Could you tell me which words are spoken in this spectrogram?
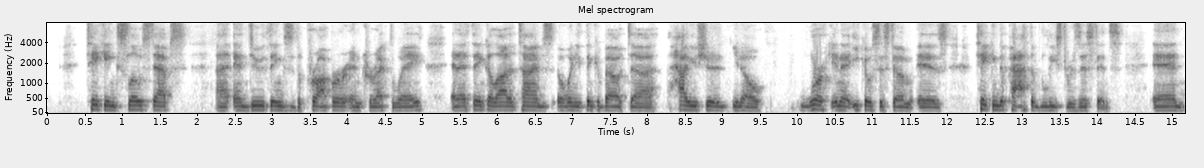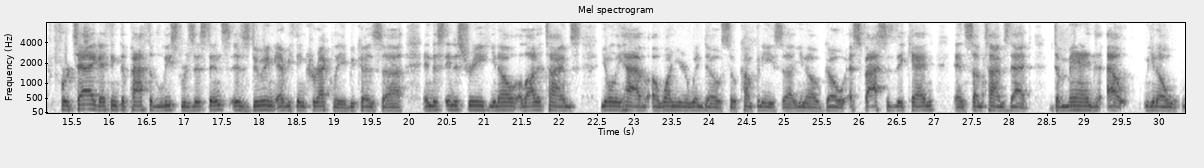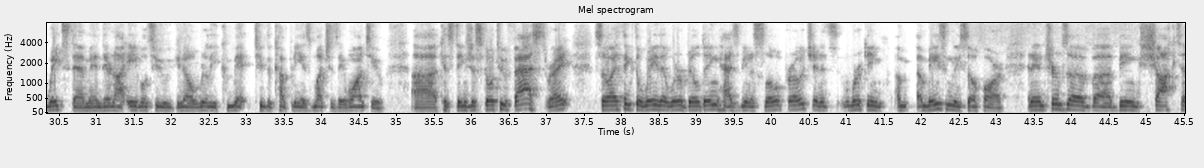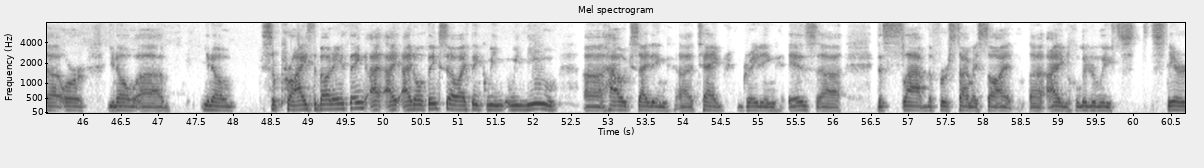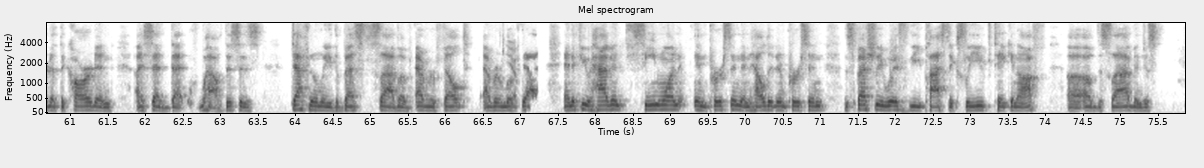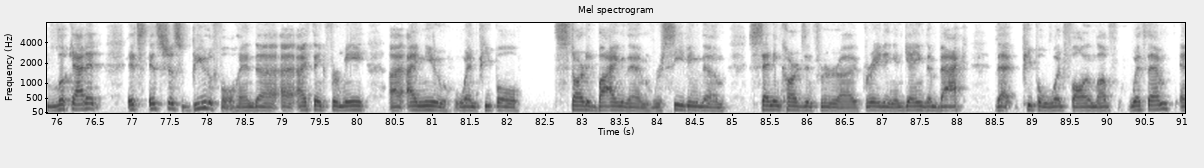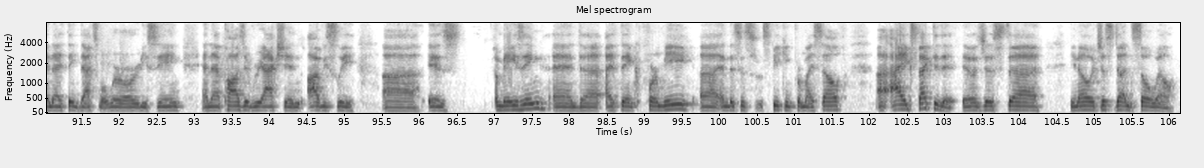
taking slow steps uh, and do things the proper and correct way. And i think a lot of times when you think about uh, how you should you know work in an ecosystem is taking the path of least resistance. And for tag, I think the path of least resistance is doing everything correctly because uh, in this industry, you know, a lot of times you only have a one year window. So companies, uh, you know, go as fast as they can. And sometimes that demand out you know waits them and they're not able to you know really commit to the company as much as they want to Uh, because uh, things just go too fast right? So i think the way that we're building has been a slow approach and it's working um, amazingly so far. And in terms of uh, being shocked uh, or you know uh, you know surprised about anything I, I, I don't think so. I think we we knew uh, how exciting uh, tag grading is. Uh, the slab, the first time I saw it, uh, I literally st- stared at the card and I said that, wow, this is definitely the best slab I've ever felt, ever looked yep. at. And if you haven't seen one in person and held it in person, especially with the plastic sleeve taken off uh, of the slab and just look at it it's it's just beautiful and uh, I, I, think for me uh, i knew when people started buying them, receiving them, sending cards in for uh, grading, and getting them back, that people would fall in love with them. And I think that's what we're already seeing. And that positive reaction, obviously, uh, is amazing. And uh, I think for me, uh, and this is speaking for myself, I expected it. It was just, uh, you know, it just done so well.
